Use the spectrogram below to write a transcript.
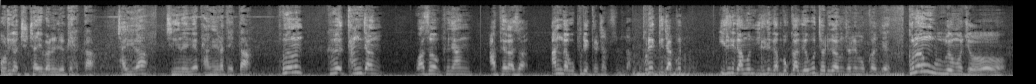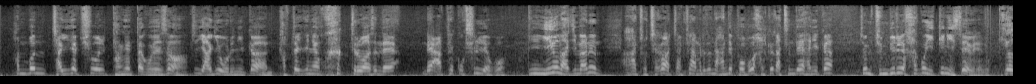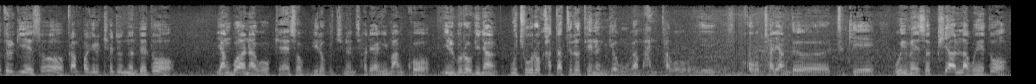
우리가 주차 위반을 이렇게 했다. 자기가 진행에 방해가 됐다. 그러면은 그 당장 와서 그냥 앞에 가서 안 가고 브레이크를 잡습니다. 브레이크 잡고 일리 가면 일리가 못 가게 하고 저리 가면 저리 못 가게. 그런 위험하죠. 한번 자기가 추월 당했다고 해서 약이 오르니까 갑자기 그냥 확 들어와서 내, 내 앞에 꼭 쓰려고. 위험하지만은, 아, 조차가 어차피 아무래도 나한테 보복을 할것 같은데 하니까 좀 준비를 하고 있긴 있어요, 그래도. 끼어들기 위해서 깜빡이를 켜줬는데도 양보 안 하고 계속 밀어붙이는 차량이 많고 일부러 그냥 우측으로 갖다 들어대는 경우가 많다고 이 고급 차량들 특히 위험해서 피하려고 해도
